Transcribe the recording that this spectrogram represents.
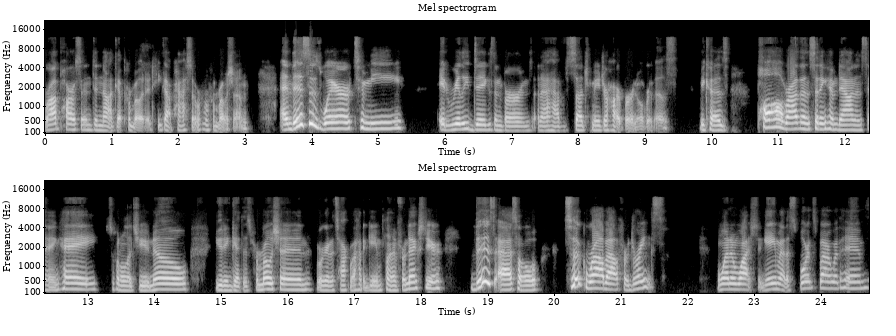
Rob Parson did not get promoted. He got passed over for promotion. And this is where, to me, it really digs and burns. And I have such major heartburn over this because Paul, rather than sitting him down and saying, Hey, just want to let you know you didn't get this promotion. We're going to talk about how to game plan for next year. This asshole took Rob out for drinks, went and watched a game at a sports bar with him,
